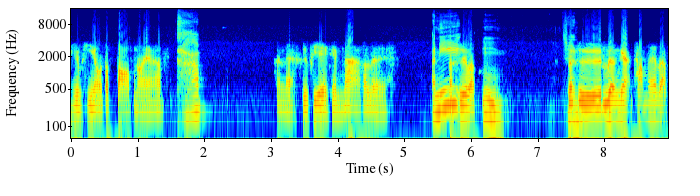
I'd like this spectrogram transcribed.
เหี่ยวๆตอบๆหน่อยอะครับ ครับนั่นแหละ คือพี่เอกเห็นหน้าเขาเลย อันนี้ก็คือแบบ อืมเชิก็ญคือเรื่องเนี้ยทำให้แบบ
